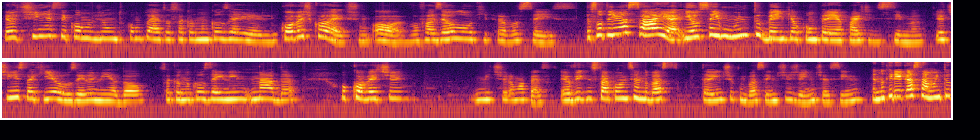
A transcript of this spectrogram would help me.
Eu tinha esse conjunto completo, só que eu nunca usei ele. Covid Collection. Ó, vou fazer o look pra vocês. Eu só tenho a saia e eu sei muito bem que eu comprei a parte de cima. Eu tinha isso daqui, eu usei na minha doll, só que eu nunca usei nem nada. O Covet me tirou uma peça. Eu vi que isso tá acontecendo bastante com bastante gente, assim. Eu não queria gastar muito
